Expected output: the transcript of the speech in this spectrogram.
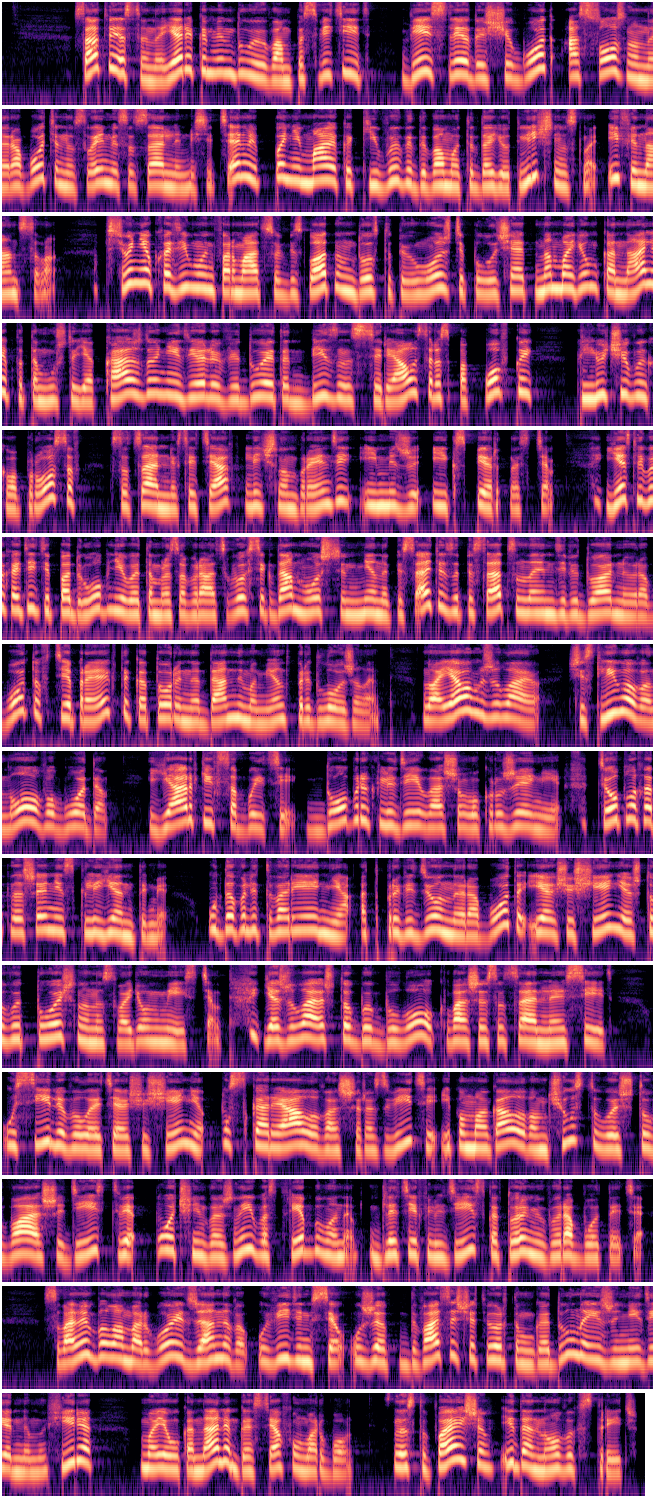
Соответственно, я рекомендую вам посвятить весь следующий год осознанной работе над своими социальными сетями, понимая, какие выгоды вам это дает личностно и финансово. Всю необходимую информацию в бесплатном доступе вы можете получать на моем канале, потому что я каждую неделю веду этот бизнес-сериал с распаковкой ключевых вопросов в социальных сетях, личном бренде, имидже и экспертности. Если вы хотите подробнее в этом разобраться, вы всегда можете мне написать и записаться на индивидуальную работу в те проекты, которые на данный момент предложены. Ну а я вам желаю счастливого Нового года! ярких событий, добрых людей в вашем окружении, теплых отношений с клиентами, удовлетворения от проведенной работы и ощущения, что вы точно на своем месте. Я желаю, чтобы блог, ваша социальная сеть, усиливала эти ощущения, ускоряла ваше развитие и помогала вам чувствовать, что ваши действия очень важны и востребованы для тех людей, с которыми вы работаете. С вами была Марго Иджанова. Увидимся уже в 2024 году на еженедельном эфире в моем канале «В гостях у Марго». С наступающим и до новых встреч!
